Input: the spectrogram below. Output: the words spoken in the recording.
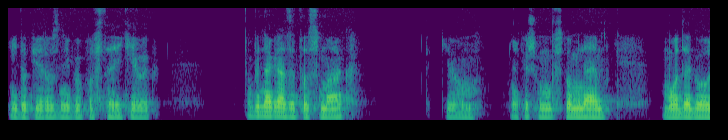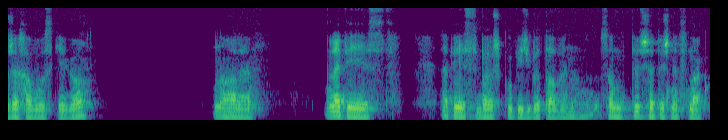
i dopiero z niego powstaje kiełek. Wynagradza to smak takiego, jak już wspominałem, młodego orzecha włoskiego. No ale lepiej jest, lepiej jest chyba już kupić gotowe. No, są pyszne, pyszne w smaku.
